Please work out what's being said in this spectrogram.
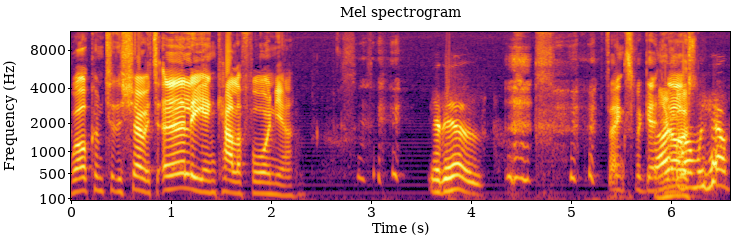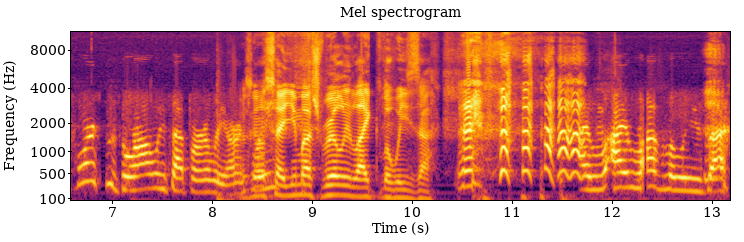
Welcome to the show. It's early in California. It is. Thanks for getting But on. when we have horses, we're always up early, I aren't we? I was going to say, you must really like Louisa. I, I love Louisa.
